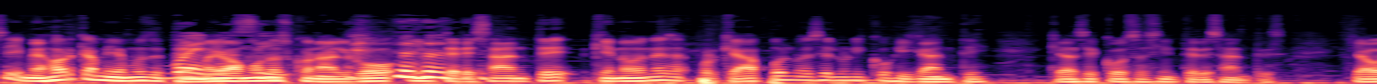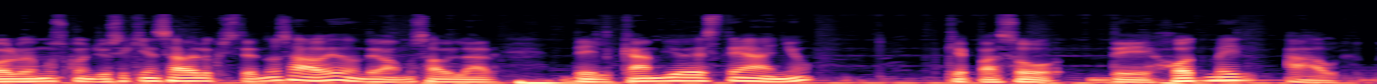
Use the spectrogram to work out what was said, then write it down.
Sí, mejor cambiemos de tema y vámonos sí. con algo interesante, que no porque Apple no es el único gigante que hace cosas interesantes. Ya volvemos con Yo sé quién sabe lo que usted no sabe, donde vamos a hablar del cambio de este año que pasó de Hotmail a Outlook.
